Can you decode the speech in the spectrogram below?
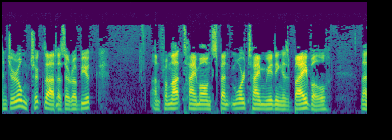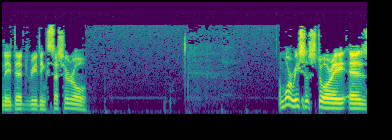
And Jerome took that as a rebuke, and from that time on spent more time reading his Bible than he did reading Cicero. A more recent story is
